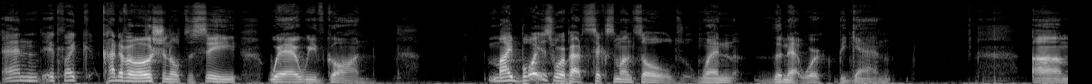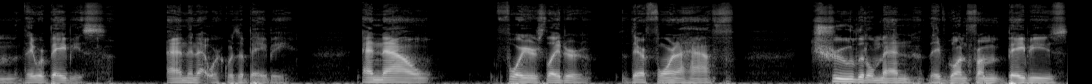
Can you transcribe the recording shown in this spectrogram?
and it's like kind of emotional to see where we've gone. My boys were about six months old when the network began. Um, they were babies, and the network was a baby. And now, four years later, they're four and a half, true little men. They've gone from babies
